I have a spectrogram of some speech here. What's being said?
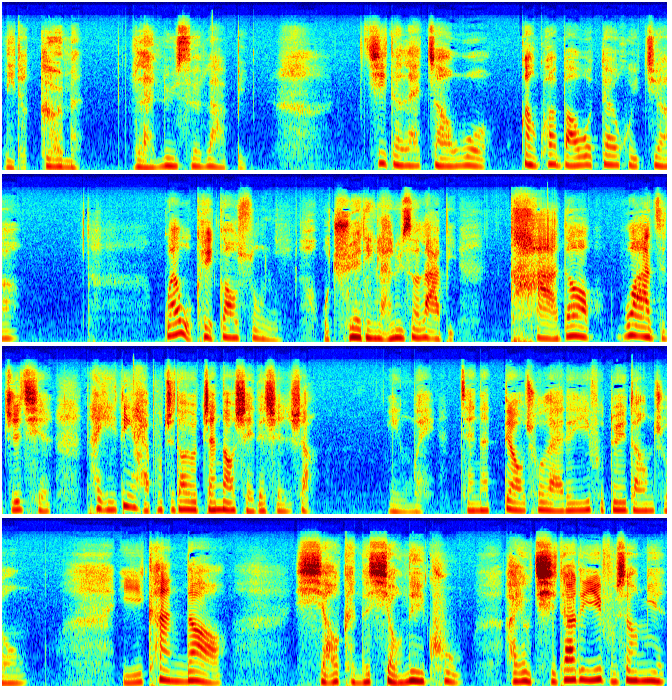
你的哥们，蓝绿色蜡笔，记得来找我，赶快把我带回家。乖，我可以告诉你，我确定蓝绿色蜡笔卡到袜子之前，他一定还不知道又粘到谁的身上，因为。在那掉出来的衣服堆当中，一看到小肯的小内裤，还有其他的衣服上面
